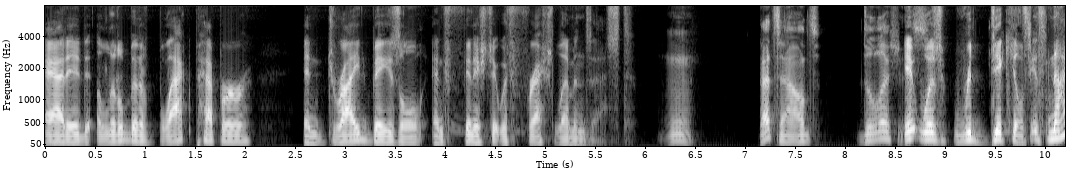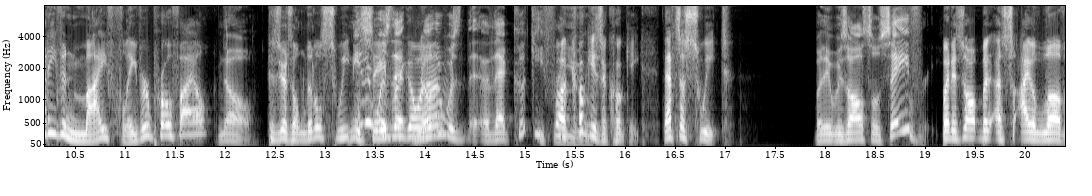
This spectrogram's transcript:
added a little bit of black pepper and dried basil, and finished it with fresh lemon zest. Mm. That sounds delicious. It was ridiculous. It's not even my flavor profile no. because there's a little sweet Neither and was that. going neither on. was th- uh, that cookie for well, a you. cookie's a cookie. That's a sweet. but it was also savory, But it's all. But a I love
